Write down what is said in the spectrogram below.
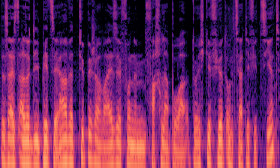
Das heißt also, die PCA wird typischerweise von einem Fachlabor durchgeführt und zertifiziert.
